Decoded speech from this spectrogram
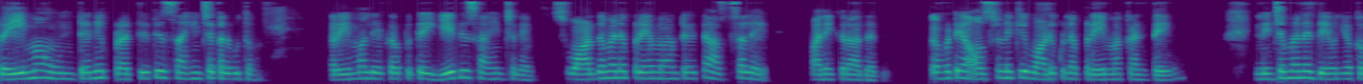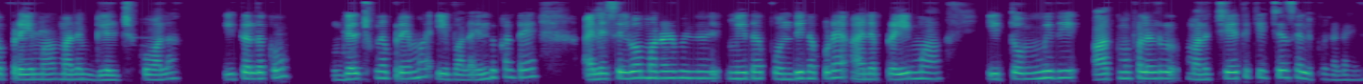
ప్రేమ ఉంటేనే ప్రతిదీ సహించగలుగుతాం. ప్రేమ లేకపోతే ఏది సహించలేం. స్వార్థమైన ప్రేమ ఉంటే అస్సలే పనికిరాదది. కాబట్టి అవసరానికి వాడుకున్న ప్రేమ కంటే నిజమైన దేవుని యొక్క ప్రేమ మనం గెలుచుకోవాలా? ఇతరులకు గెలుచుకున్న ప్రేమ ఇవ్వాలా? ఎందుకంటే ఆయన శిల్వ మరణం మీద పొందినప్పుడే ఆయన ప్రేమ ఈ తొమ్మిది ఆత్మఫలాలు మన చేతికి ఇచ్చేసి వెళ్ళిపోయినాడు ఆయన.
